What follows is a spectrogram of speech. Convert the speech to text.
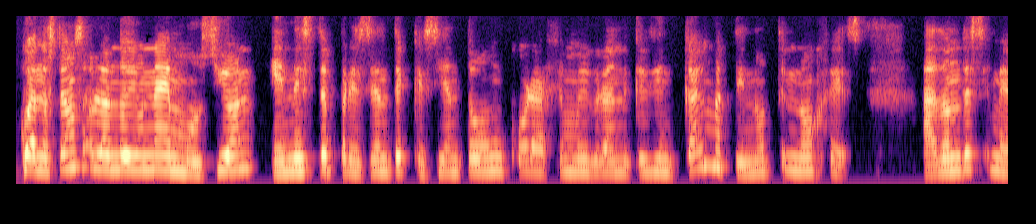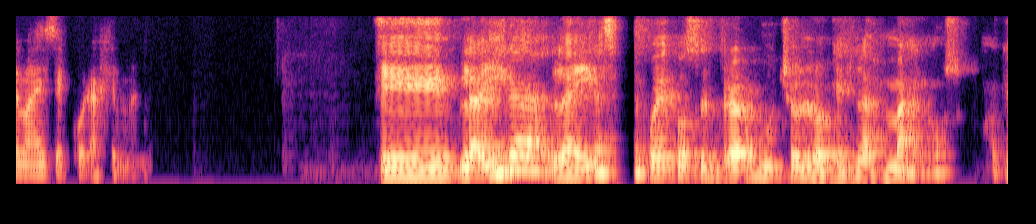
Cuando estamos hablando de una emoción en este presente que siento un coraje muy grande, que dicen, cálmate, no te enojes. ¿A dónde se me va ese coraje, mano? Eh, la, ira, la ira se puede concentrar mucho en lo que es las manos, ¿ok?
